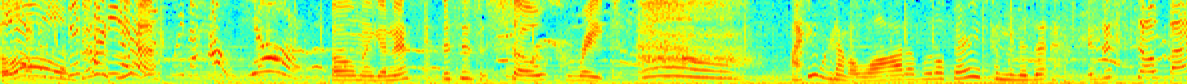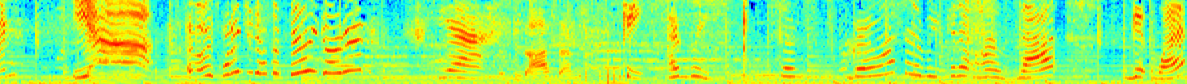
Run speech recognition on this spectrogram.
Oh, this good can be a idea. for the house. Yeah. Oh my goodness, this is so great. I think we're gonna have a lot of little fairies come to visit. Is this so fun? Yeah. I've always wanted you to have a fairy garden. Yeah. This is awesome. Okay, Emily, since Grandma said we couldn't have that get wet,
